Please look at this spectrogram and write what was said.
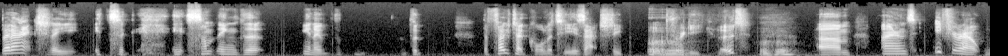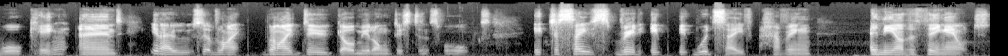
But actually, it's a it's something that you know the photo quality is actually Mhm. pretty good. Mhm. Um, and if you're out walking, and you know, sort of like when I do go on my long distance walks, it just saves really. It it would save having any other thing out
